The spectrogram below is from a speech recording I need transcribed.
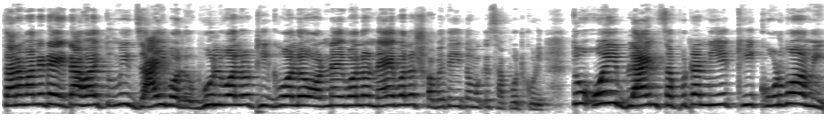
তার মানেটা এটা হয়, তুমি যাই বলো, ভুল বলো, ঠিক বলো, অন্যায় বলো, ন্যায় বলো, সবেতেই তোমাকে সাপোর্ট করি। তো ওই ব্লাইন্ড সাপোর্টার নিয়ে কি করব আমি?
